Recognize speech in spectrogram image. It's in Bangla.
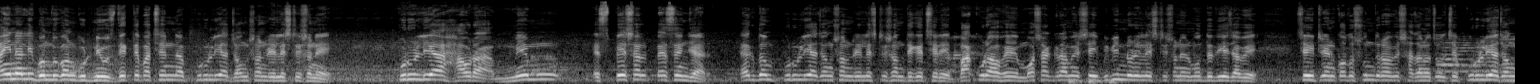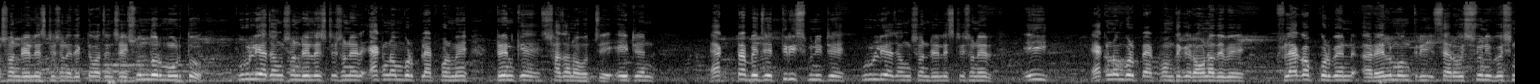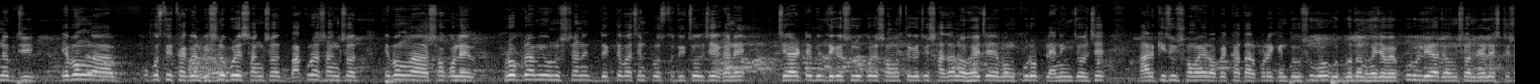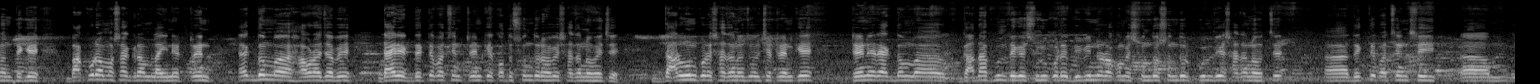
ফাইনালি বন্ধুগণ গুড নিউজ দেখতে পাচ্ছেন পুরুলিয়া জংশন রেল স্টেশনে। Purulia, Howrah, MEMU special passenger একদম পুরুলিয়া জংশন রেল স্টেশন থেকে ছেড়ে বাঁকুড়া হয়ে মশাগ্রামে সেই বিভিন্ন রেল স্টেশনের মধ্যে দিয়ে যাবে। সেই ট্রেন কত সুন্দরভাবে সাজানো চলছে পুরুলিয়া জংশন রেল স্টেশনে। দেখতে পাচ্ছেন সেই সুন্দর মুহূর্ত। পুরুলিয়া জংশন রেল স্টেশনের এক নম্বর প্ল্যাটফর্মে ট্রেনকে সাজানো হচ্ছে। এই ট্রেন একটা বেজে তিরিশ মিনিটে পুরুলিয়া জংশন রেল স্টেশনের এই এক নম্বর প্ল্যাটফর্ম থেকে রওনা দেবে। ফ্ল্যাগ অফ করবেন রেলমন্ত্রী স্যার অশ্বিনী বৈষ্ণবজি এবং উপস্থিত থাকবেন বিষ্ণুপুরের সাংসদ, বাঁকুড়া সাংসদ এবং সকলে প্রোগ্রামী অনুষ্ঠানে দেখতে পাচ্ছেন প্রস্তুতি চলছে এখানে। চেয়ার টেবিল থেকে শুরু করে সমস্ত কিছু সাজানো হয়েছে এবং পুরো প্ল্যানিং চলছে। আর কিছু সময়ের অপেক্ষা তারপরে কিন্তু শুভ উদ্বোধন হয়ে যাবে পুরুলিয়া জংশন রেল স্টেশন থেকে বাঁকুড়া মশাগ্রাম লাইনের ট্রেন একদম হাওড়া যাবে। ডাইরেক্ট দেখতে পাচ্ছেন ট্রেনকে কত সুন্দরভাবে সাজানো হয়েছে। দারুণ করে সাজানো চলছে ট্রেনকে ট্রেনের একদম গাঁদা ফুল থেকে শুরু করে বিভিন্ন রকমের সুন্দর সুন্দর ফুল দিয়ে সাজানো হচ্ছে। দেখতে পাচ্ছেন সেই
